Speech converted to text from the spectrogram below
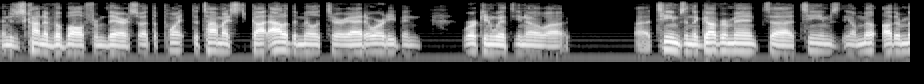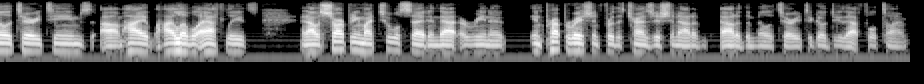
and it just kind of evolved from there. So at the point, the time I got out of the military, I had already been working with you know uh, uh, teams in the government, uh, teams you know mil- other military teams, um, high high level athletes, and I was sharpening my tool set in that arena in preparation for the transition out of out of the military to go do that full time.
